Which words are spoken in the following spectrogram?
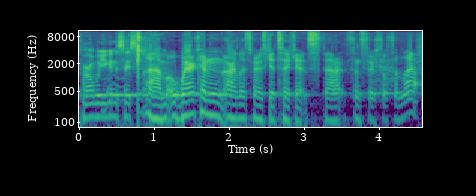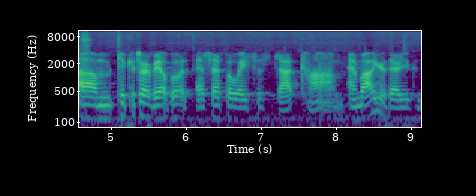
Pearl, were you going to say something? Um, where can our listeners get tickets? That are, since there's still some left. um, tickets are available at sfoasis.com. And while you're there, you can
